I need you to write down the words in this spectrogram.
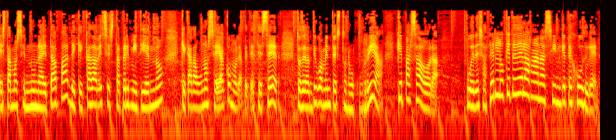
estamos en una etapa de que cada vez se está permitiendo que cada uno sea como le apetece ser. Entonces, antiguamente esto no ocurría. ¿Qué pasa ahora? Puedes hacer lo que te dé la gana sin que te juzguen.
